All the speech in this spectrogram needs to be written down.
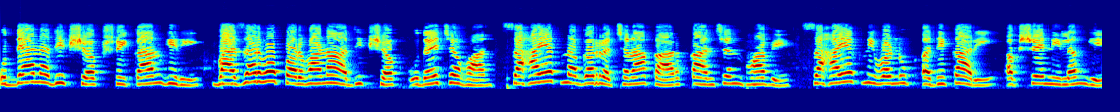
उद्यान अधीक्षक श्रीकांत गिरी बाजार व परवाना अधीक्षक उदय चव्हाण सहाय्यक नगर रचनाकार कांचन भावे सहाय्यक निवडणूक अधिकारी अक्षय निलंगे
